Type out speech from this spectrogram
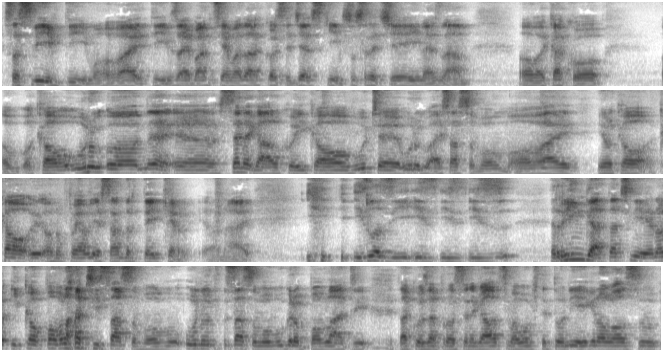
sa svim tim, ovaj, tim zajebancijama, da, ko se gdje s kim susreće i ne znam, ovaj, kako, kao Uru, ne, e, Senegal koji kao vuče Uruguay sa sobom, ovaj, i on kao, kao, ono, pojavljuje se Undertaker, onaj, izlazi iz, iz, iz ringa, tačnije, ono, i kao povlači sa sobom, unut, sa sobom u grob povlači, tako zapravo Senegalcima uopšte to nije igralo, ali su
